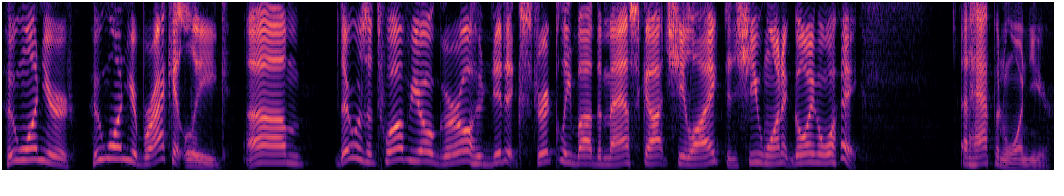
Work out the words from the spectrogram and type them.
who won your who won your bracket league? Um, there was a 12 year old girl who did it strictly by the mascot she liked, and she won it going away. That happened one year.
